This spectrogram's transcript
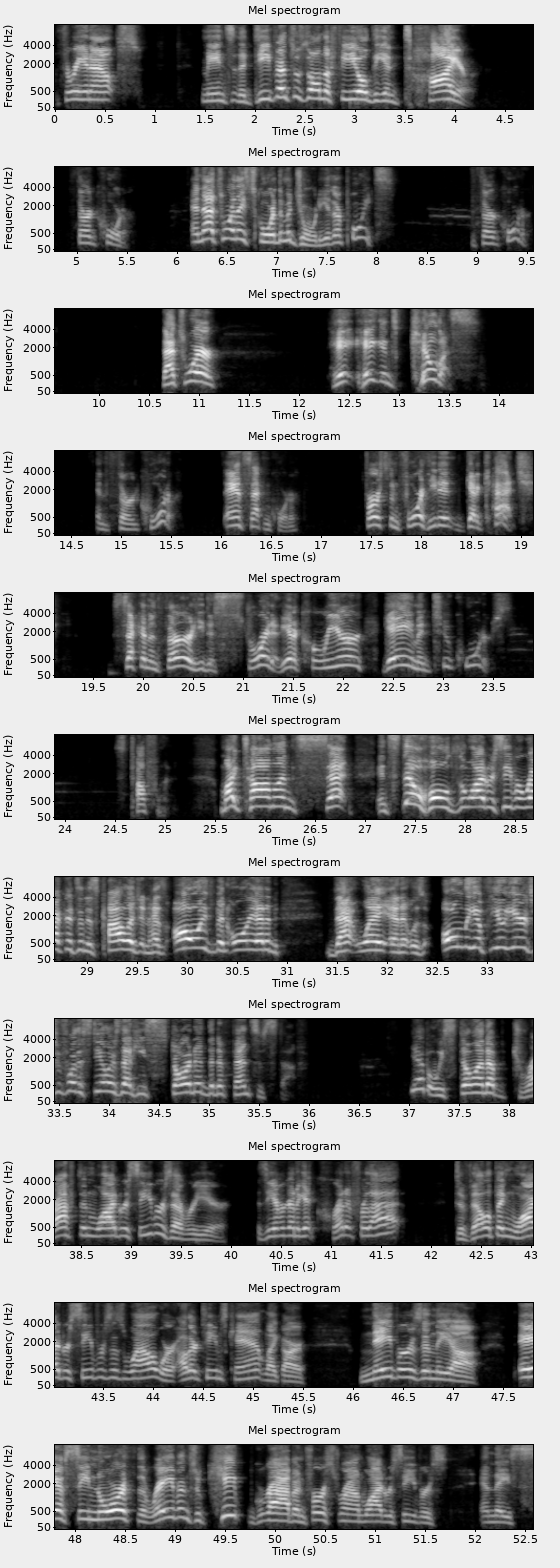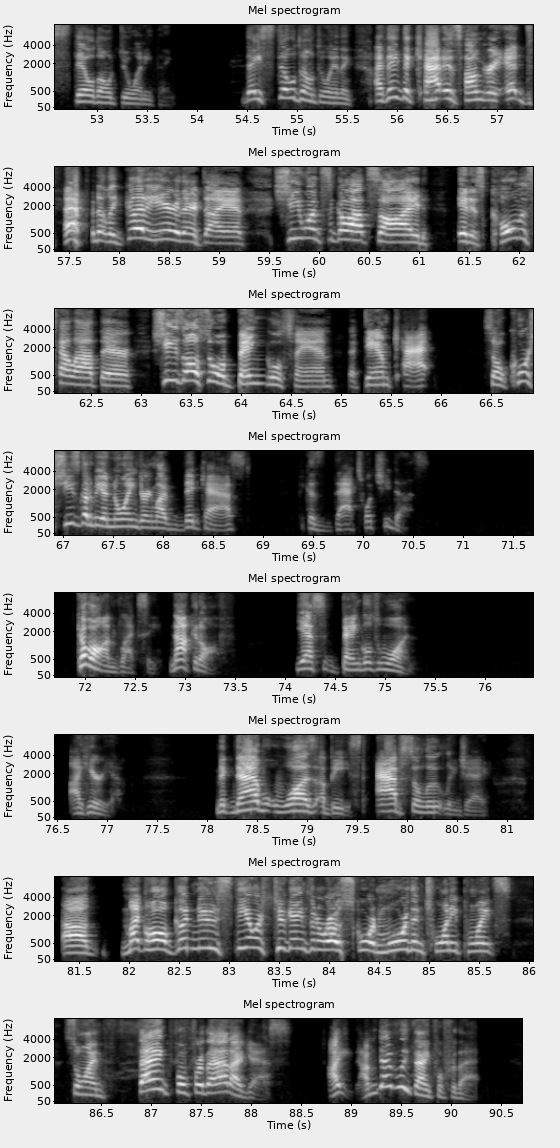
three and outs means the defense was on the field the entire third quarter. And that's where they scored the majority of their points. The third quarter. That's where Higgins killed us in third quarter and second quarter. First and fourth, he didn't get a catch. Second and third, he destroyed it. He had a career game in two quarters. It's tough one. Mike Tomlin set and still holds the wide receiver records in his college and has always been oriented that way. And it was only a few years before the Steelers that he started the defensive stuff. Yeah, but we still end up drafting wide receivers every year. Is he ever going to get credit for that? Developing wide receivers as well, where other teams can't, like our neighbors in the uh, AFC North, the Ravens, who keep grabbing first round wide receivers and they still don't do anything. They still don't do anything. I think the cat is hungry. It definitely good ear there, Diane. She wants to go outside. It is cold as hell out there. She's also a Bengals fan, that damn cat. So, of course, she's going to be annoying during my vidcast because that's what she does. Come on, Lexi. Knock it off. Yes, Bengals won. I hear you. McNabb was a beast. Absolutely, Jay. Uh, Michael Hall, good news. Steelers two games in a row scored more than 20 points. So I'm thankful for that, I guess. I, I'm definitely thankful for that.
